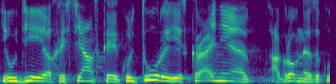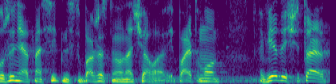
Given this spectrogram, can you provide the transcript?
иудея христианской культуры есть крайне огромное заклужение относительности божественного начала. И поэтому Веды считают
